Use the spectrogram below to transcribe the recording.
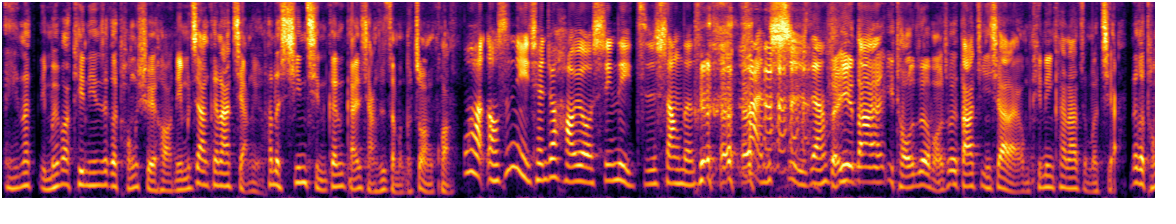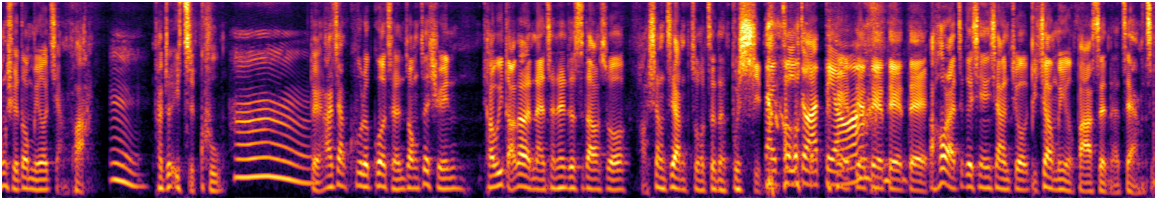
哎，那你们要不要听听这个同学哈？你们这样跟他讲，他的心情跟。感想是怎么个状况？哇，老师，你以前就好有心理智商的 范式，这样对，因为大家一头热嘛，所以大家静下来，我们听听看他怎么讲。那个同学都没有讲话，嗯，他就一直哭，嗯，对，他这样哭的过程中，这群调皮捣蛋的男生他就知道说，好像这样做真的不行，来鸡爪掉啊，对对对对对。后来这个现象就比较没有发生了，这样子。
